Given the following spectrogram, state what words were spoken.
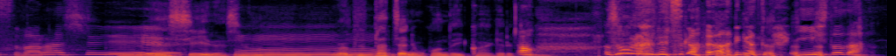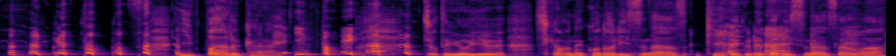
素晴らしい。嬉しいでしょ、うんうんうん。たっちゃんにも今度一個あげるから。あそうなんですか？ありがとういい人だ。ありがとうございまいっぱいあるから。すいっぱいあちょっと余裕。がしかもねこのリスナー聞いてくれたリスナーさんは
